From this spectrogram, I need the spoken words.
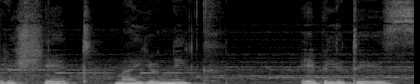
Appreciate my unique abilities.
